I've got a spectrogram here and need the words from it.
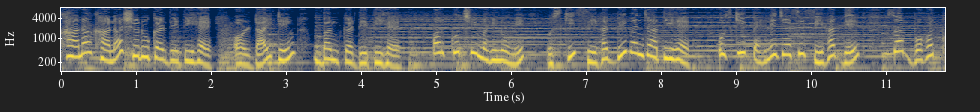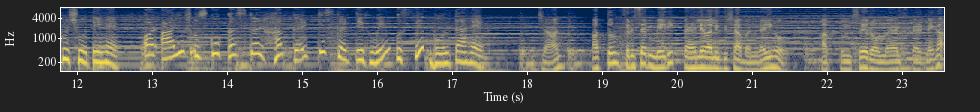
खाना खाना शुरू कर देती है और डाइटिंग बंद कर देती है। और कुछ ही महीनों में उसकी सेहत भी बन जाती है। उसकी पहले जैसी सेहत देख सब बहुत खुश होते हैं और आयुष उसको कसकर हक कर किस करते हुए उससे बोलता है। जान अब तुम फिर से मेरी पहले वाली दिशा बन गई हो। अब तुमसे रोमांस करने का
